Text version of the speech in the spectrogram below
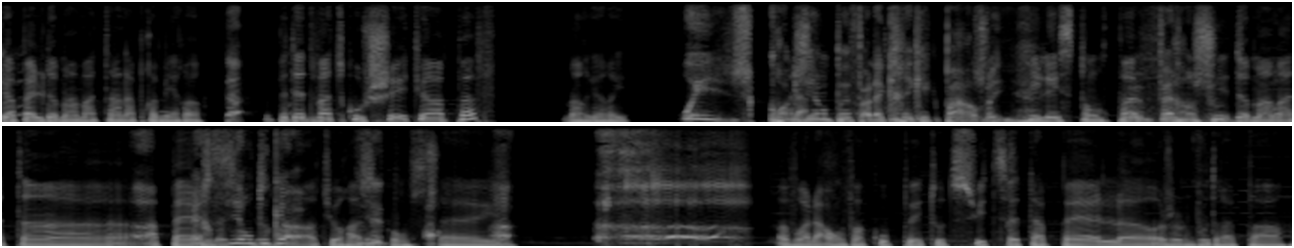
tu appelles demain matin à la première heure. Peut-être va te coucher. Tu as un puff, Marguerite Oui, je crois Voilà. que j'ai un puff à la craie quelque part. Je vais Il laisse ton puff. faire un Et shoot. demain matin, euh, appelle. Merci, en tout cas. Tu auras Vous des êtes- conseils. Ah. Voilà, on va couper tout de suite cet appel. Euh, Je ne voudrais pas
